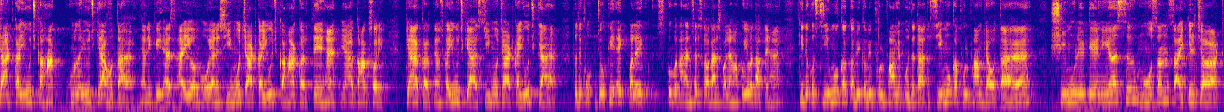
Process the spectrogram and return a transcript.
chart का यूज़ कहाँ मतलब यूज़ क्या होता है? यानी कि एस आई एम ओ यानी सीमो चार्ट का यूज़ कहाँ करते हैं? या कहाँ सॉरी क्या करते हैं? उसका यूज़ क्या है? सीमो चार्ट का यूज़ क्या है? तो देखो, जो कि एक पहले इसको बता आंसर इसका बताने से पहले हम आपको ये बताते हैं कि देखो सीमो का कभी कभी फुल फॉर्म में पूछ देता है। तो सीमो का फुल फॉर्म क्या होता है? Simultaneous motion cycle chart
